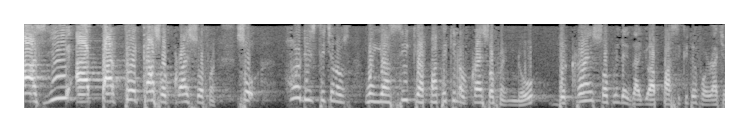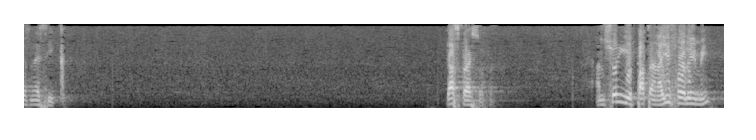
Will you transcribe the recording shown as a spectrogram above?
as ye are partakers of Christ's suffering. So, all this teaching us, when you are sick, you are partaking of Christ's suffering. No. The Christ suffering is that you are persecuted for righteousness' sake. That's Christ's suffering. I'm showing you a pattern. Are you following me?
